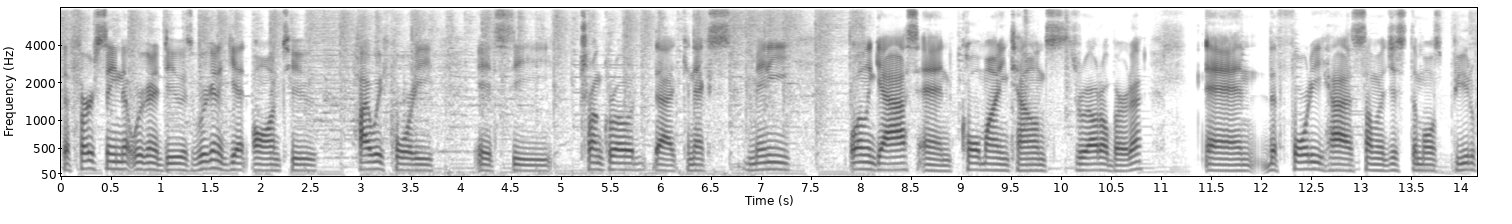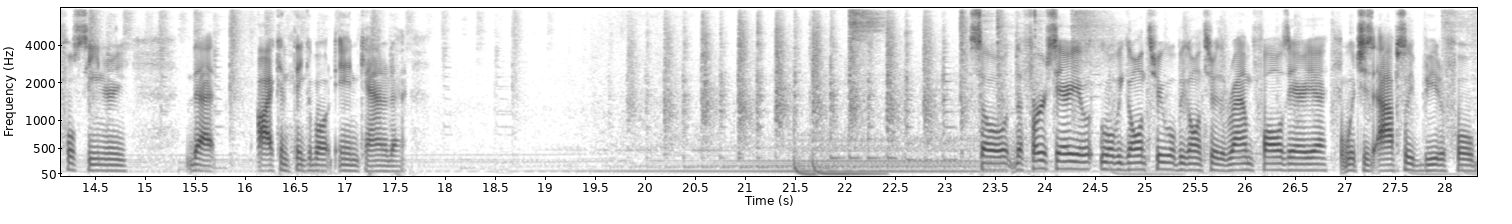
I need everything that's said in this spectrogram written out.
the first thing that we're going to do is we're going to get onto Highway 40. It's the trunk road that connects many oil and gas and coal mining towns throughout Alberta. And the 40 has some of just the most beautiful scenery that I can think about in Canada. So the first area we'll be going through, we'll be going through the Ram Falls area, which is absolutely beautiful.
